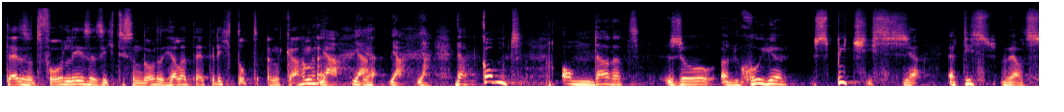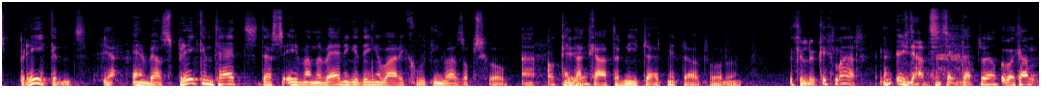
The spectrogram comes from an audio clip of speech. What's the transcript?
tijdens het voorlezen zich tussendoor de hele tijd richt tot een camera. Ja, ja, ja, ja. Dat komt omdat het zo een goede speech is. Ja. Het is welsprekend. Ja. En welsprekendheid, dat is een van de weinige dingen waar ik goed in was op school. Ah, oké. En dat gaat er niet uit met oud worden. Gelukkig maar. hè. Ik dat, zeg dat wel. We gaan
